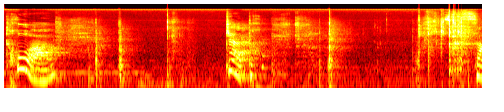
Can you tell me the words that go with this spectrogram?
3, 4, 5,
